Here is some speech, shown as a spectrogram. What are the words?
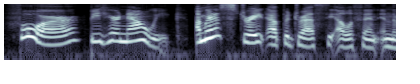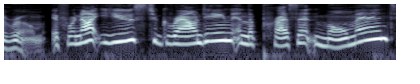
for Be Here Now Week. I'm going to straight up address the elephant in the room. If we're not used to grounding in the present moment,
